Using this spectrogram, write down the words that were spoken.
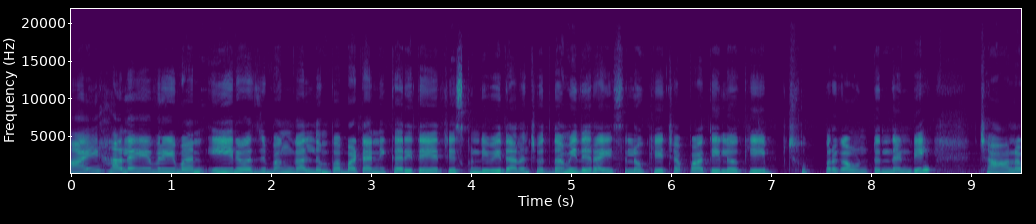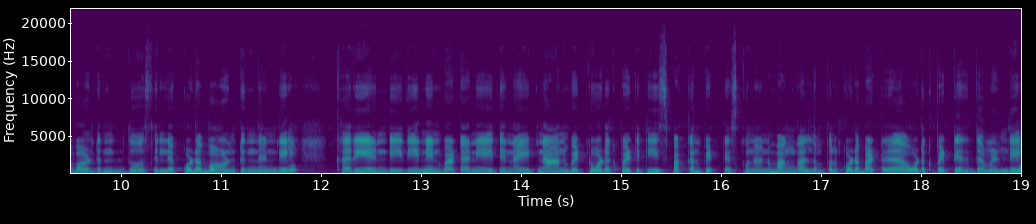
హాయ్ హలో ఎవ్రీవన్. ఈరోజు బంగాళదుంప బఠానీ కర్రీ తయారు చేసుకునే విధానం చూద్దాం. ఇది రైస్లోకి చపాతీలోకి సూపర్గా ఉంటుందండి. చాలా బాగుంటుంది. దోశల్లో కూడా బాగుంటుందండి. కర్రీ అండి ఇది. నేను బఠానీ అయితే నైట్ నానబెట్టి ఉడకపెట్టి తీసి పక్కన పెట్టేసుకున్నాను. బంగాళదుంపలు కూడా బట ఉడకపెట్టేద్దామండి.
